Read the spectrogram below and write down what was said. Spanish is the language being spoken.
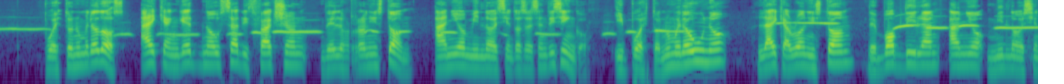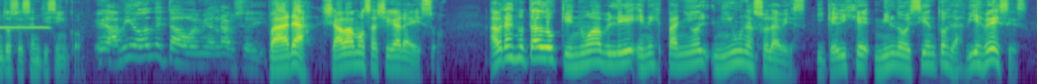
Puesto número 2, I Can Get No Satisfaction, de los Rolling Stones, año 1965. Y puesto número 1, Like a Rolling Stone, de Bob Dylan, año 1965. Eh, amigo, ¿dónde está Bohemian Rhapsody? Pará, ya vamos a llegar a eso. Habrás notado que no hablé en español ni una sola vez, y que dije 1900 las 10 veces.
